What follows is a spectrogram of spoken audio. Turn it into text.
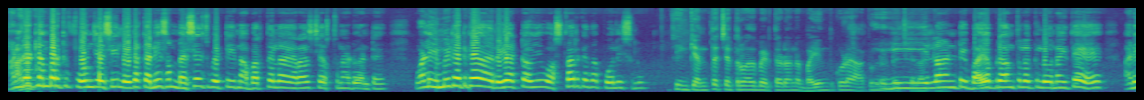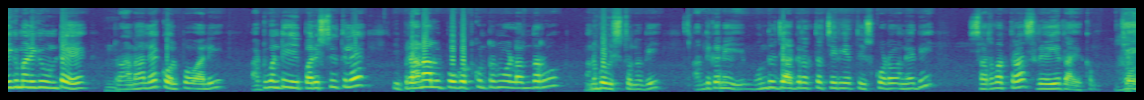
హండ్రెడ్ నెంబర్కి ఫోన్ చేసి లేదా కనీసం మెసేజ్ పెట్టి నా భర్త ఇలా అరెస్ట్ చేస్తున్నాడు అంటే వాళ్ళు ఇమీడియట్గా రియాక్ట్ అయ్యి వస్తారు కదా పోలీసులు. ఇంకెంత చిత్రవాద పెడతాడు అన్న భయం కూడా కదా. ఇలాంటి భయభ్రాంతులకు లోనైతే అణిగిమణిగి ఉంటే. ప్రాణాలే కోల్పోవాలి. అటువంటి పరిస్థితులే ఈ ప్రాణాలు పోగొట్టుకుంటున్న వాళ్ళందరూ అనుభవిస్తున్నది. అందుకని ముందు జాగ్రత్త చర్య తీసుకోవడం అనేది సర్వత్రా శ్రేయదాయకం. జై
